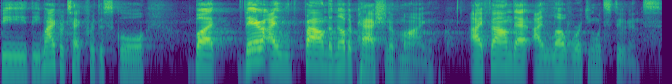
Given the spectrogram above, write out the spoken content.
be the microtech for the school. But there I found another passion of mine. I found that I love working with students.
